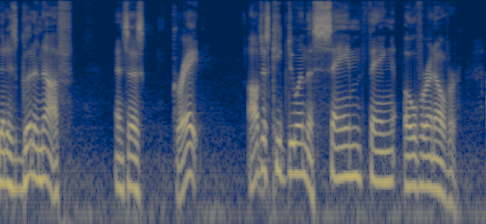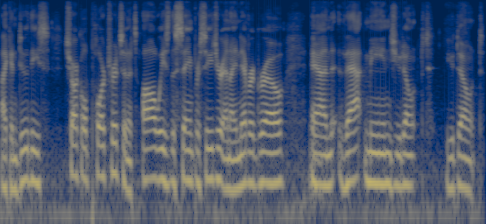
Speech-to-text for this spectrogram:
that is good enough and says, Great, I'll just keep doing the same thing over and over. I can do these charcoal portraits and it's always the same procedure and I never grow. And that means you don't you don't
